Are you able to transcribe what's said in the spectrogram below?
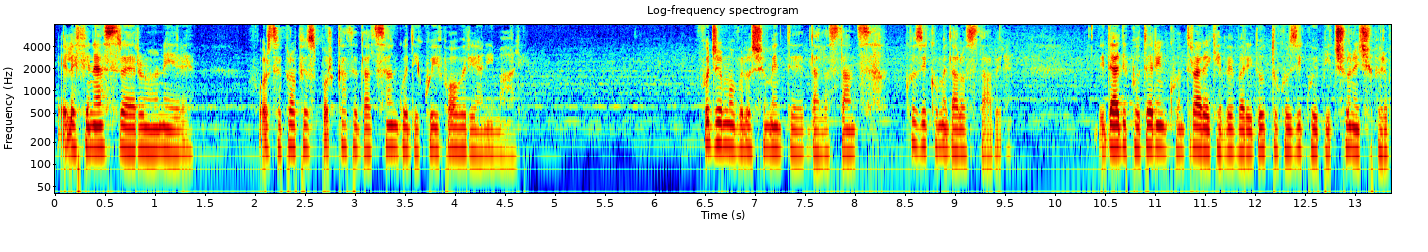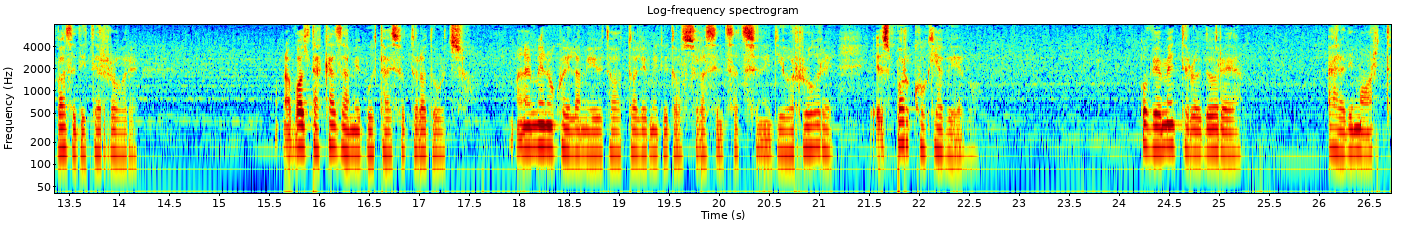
e le finestre erano nere, forse proprio sporcate dal sangue di quei poveri animali. Fuggimmo velocemente dalla stanza, così come dallo stabile. L'idea di poter incontrare chi aveva ridotto così quei piccioni ci pervase di terrore. Una volta a casa mi buttai sotto la doccia, ma nemmeno quella mi aiutò a togliermi di dosso la sensazione di orrore e sporco che avevo. Ovviamente l'odore era di morte,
